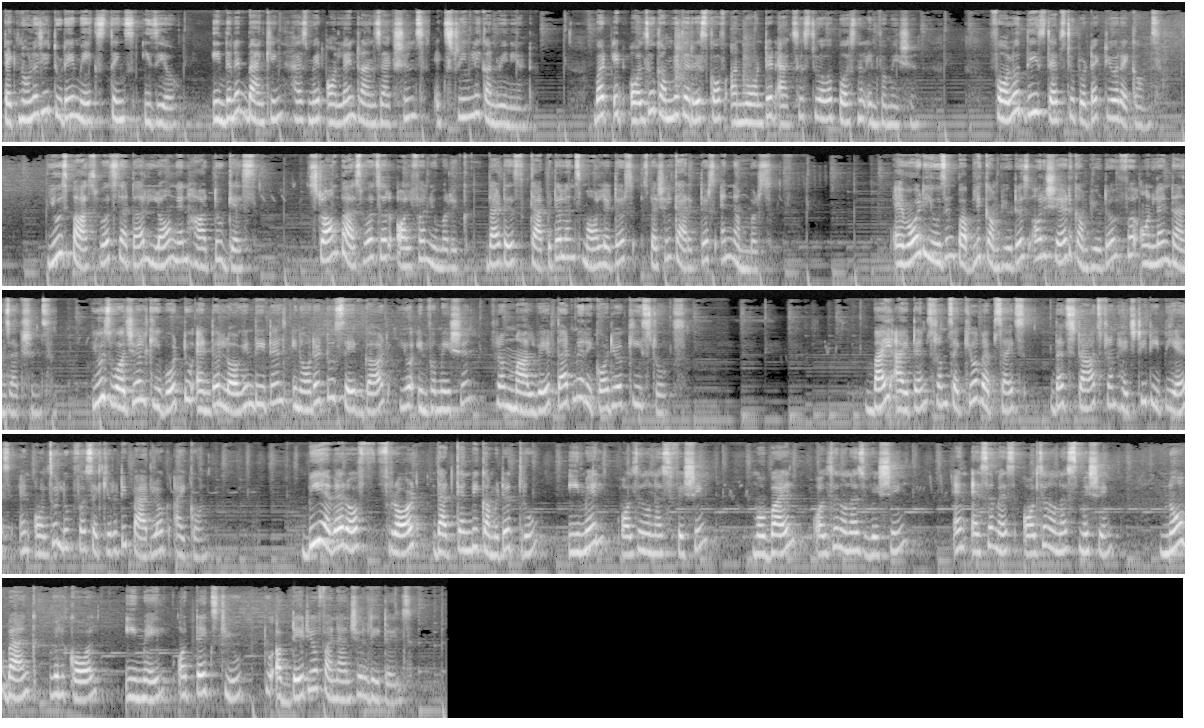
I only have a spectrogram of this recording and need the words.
Technology today makes things easier. Internet banking has made online transactions extremely convenient. But it also comes with a risk of unwanted access to our personal information. Follow these steps to protect your accounts. Use passwords that are long and hard to guess. Strong passwords are alphanumeric, that is, capital and small letters, special characters, and numbers. Avoid using public computers or shared computer for online transactions. Use virtual keyboard to enter login details in order to safeguard your information from malware that may record your keystrokes. Buy items from secure websites that starts from HTTPS and also look for security padlock icon. Be aware of fraud that can be committed through email also known as phishing, mobile also known as vishing and SMS also known as smishing. No bank will call, email or text you to update your financial details.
